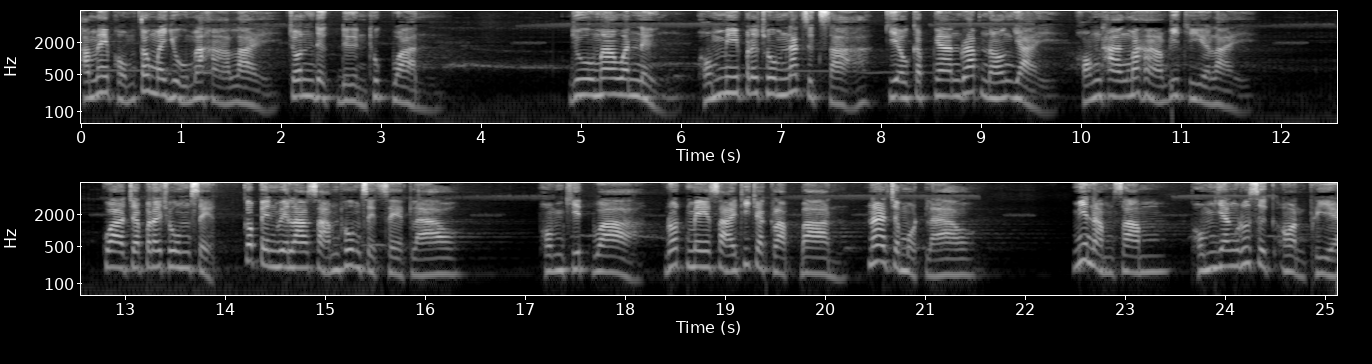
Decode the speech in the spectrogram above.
ทำให้ผมต้องมาอยู่มหาลัยจนดึกดื่นทุกวัน อยู่มาวันหนึ่ง ผมมีประชุมนักศึกษาเกี่ยวกับงานรับน้องใหญ่ของทางมหาวิทยาลัย กว่าจะประชุมเสร็จก็เป็นเวลาสามทุ่มเสร็จๆแล้ว ผมคิดว่ารถเมล์สายที่จะกลับบ้านน่าจะหมดแล้ว มิหนำซ้ำผมยังรู้สึกอ่อนเพลีย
